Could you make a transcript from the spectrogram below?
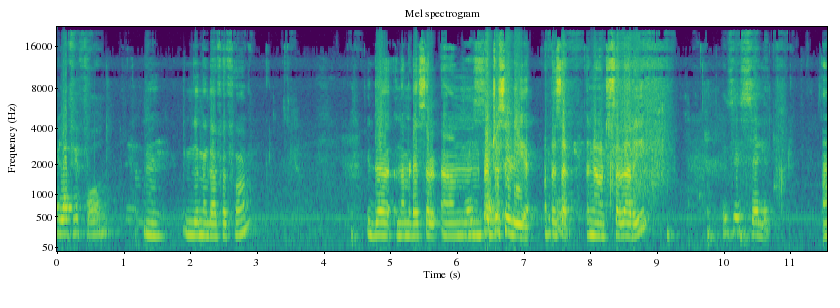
മെലാഫെഫോൺ ഇത് മെലാഫെഫോൺ ഇത് നമ്മുടെ പെട്രോസെലിയ നോട്ട് സെലറി ആ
